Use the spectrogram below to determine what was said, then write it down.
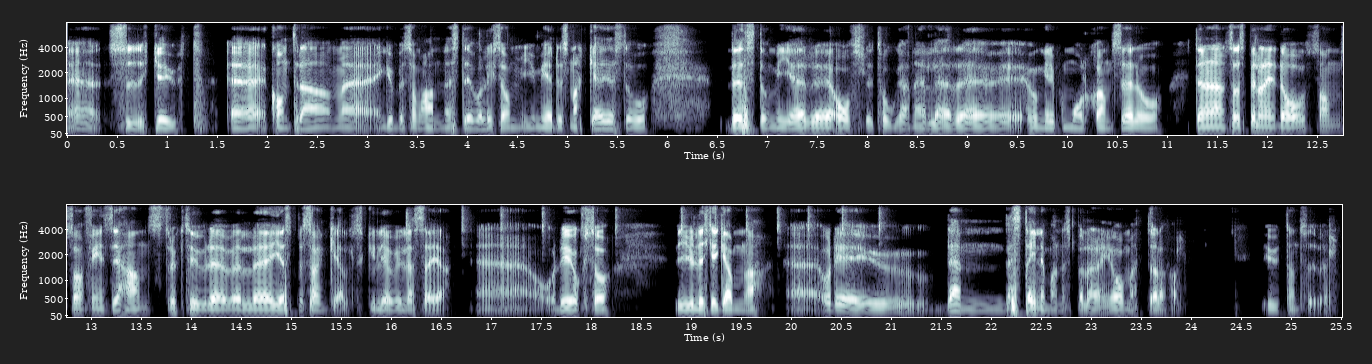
eh psyka ut eh, kontra med en gubbe som Hannes. Det var liksom ju mer du snackade desto, desto mer eh, avslut tog han eller eh, hungrig på målchanser. Och den närmsta spelaren idag som, som finns i hans struktur är väl eh, Jesper Sankell skulle jag vilja säga. Eh, och det är också, vi är ju lika gamla eh, och det är ju den bästa innebandyspelaren jag har mött i alla fall. Utan tvivel.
